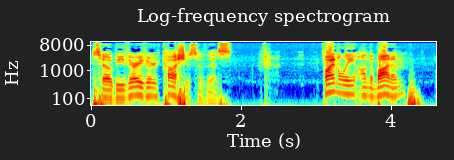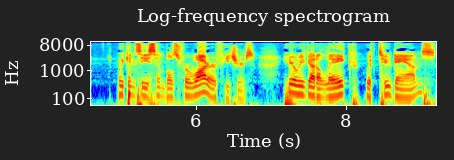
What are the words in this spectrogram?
So, be very, very cautious of this. Finally, on the bottom, we can see symbols for water features. Here we've got a lake with two dams.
